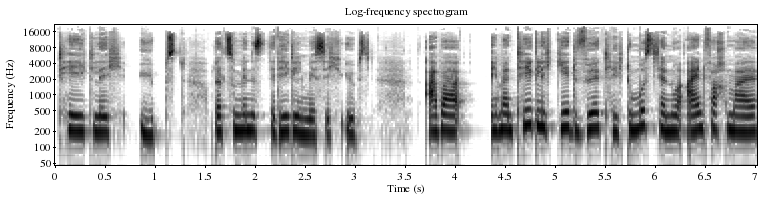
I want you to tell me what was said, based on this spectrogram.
täglich übst oder zumindest regelmäßig übst. Aber ich meine, täglich geht wirklich. Du musst ja nur einfach mal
